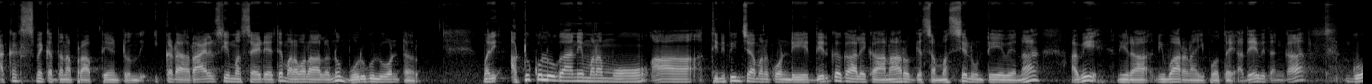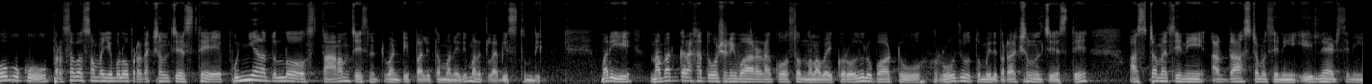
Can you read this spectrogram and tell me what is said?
ఆకస్మిక ధన ప్రాప్తి ఉంటుంది ఇక్కడ రాయలసీమ సైడ్ అయితే మరమరాలను బొరుగులు అంటారు. మరి అటుకులు కానీ మనము తినిపించామనుకోండి దీర్ఘకాలిక అనారోగ్య సమస్యలు ఉంటే ఏవైనా అవి నిరా నివారణ అయిపోతాయి. అదేవిధంగా గోవుకు ప్రసవ సమయంలో ప్రదక్షిణలు చేస్తే పుణ్యనదుల్లో స్నానం చేసినటువంటి ఫలితం అనేది మనకు లభిస్తుంది. మరి నవగ్రహ దోష నివారణ కోసం నలభై ఒక్క రోజుల పాటు రోజు తొమ్మిది ప్రదక్షిణలు చేస్తే అష్టమ శని అర్ధాష్టమ శని ఏలినాటి శని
